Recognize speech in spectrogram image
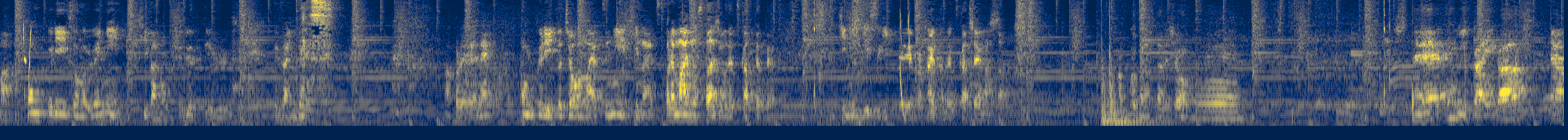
まあ、コンクリートの上に木が乗ってるっていう デザインです。まあ、これねコンクリート調のやつに木のやつ。これ前のスタジオで使ってたよ。気に入りすぎてやっぱ階段で使っちゃいました。かっこよくなったでしょ？ううん。そして2階がじゃ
